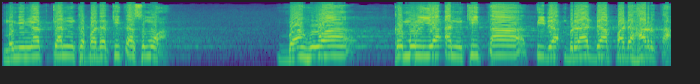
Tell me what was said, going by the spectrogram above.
mengingatkan kepada kita semua bahwa kemuliaan kita tidak berada pada harta.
